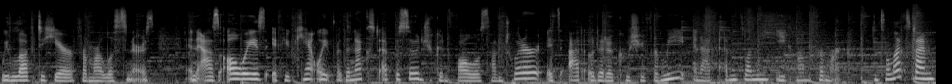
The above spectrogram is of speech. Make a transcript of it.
We love to hear from our listeners. And as always, if you can't wait for the next episode, you can follow us on Twitter. It's at Odeta for me and at M Fleming Econ for Mark. Until next time.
